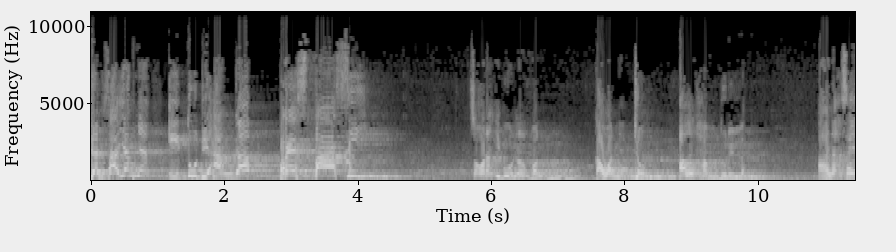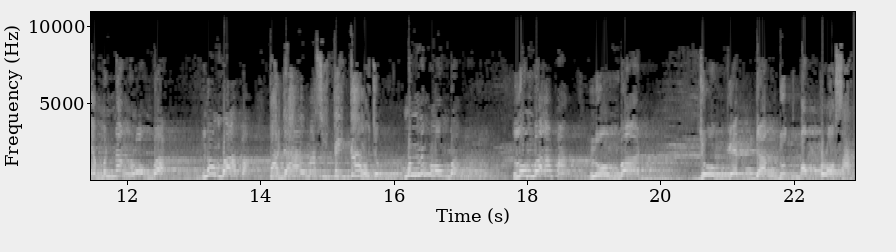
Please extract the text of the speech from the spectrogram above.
Dan sayangnya itu dianggap prestasi. Seorang ibu nelfon kawannya, Jung, Alhamdulillah. Anak saya menang lomba. Lomba apa? Padahal masih TK loh, Jung. Menang lomba. Lomba apa? Lomba joget dangdut oplosan.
